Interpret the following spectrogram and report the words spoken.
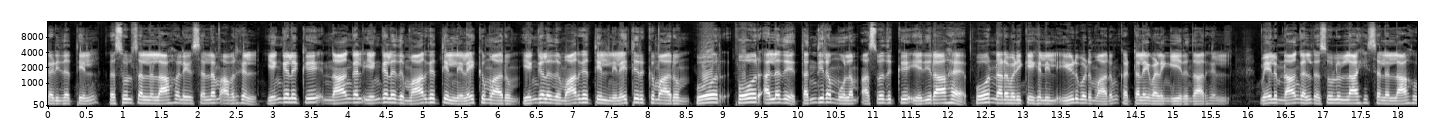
கடிதத்தில் ரசூல் சல்லாஹூ அலி வசல்லம் அவர்கள் எங்களுக்கு நாங்கள் எங்களது மார்க்கத்தில் நிலைக்குமாறும் எங்களது மார்க்கத்தில் நிலைத்திருக்குமாறும் ஓர் போர் அல்லது தந்திரம் மூலம் அஸ்வதுக்கு எதிராக போர் நடவடிக்கைகளில் ஈடுபடுமாறும் கட்டளை வழங்கியிருந்தார்கள். மேலும் நாங்கள் ரசூலுல்லாஹி சல்லாஹூ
